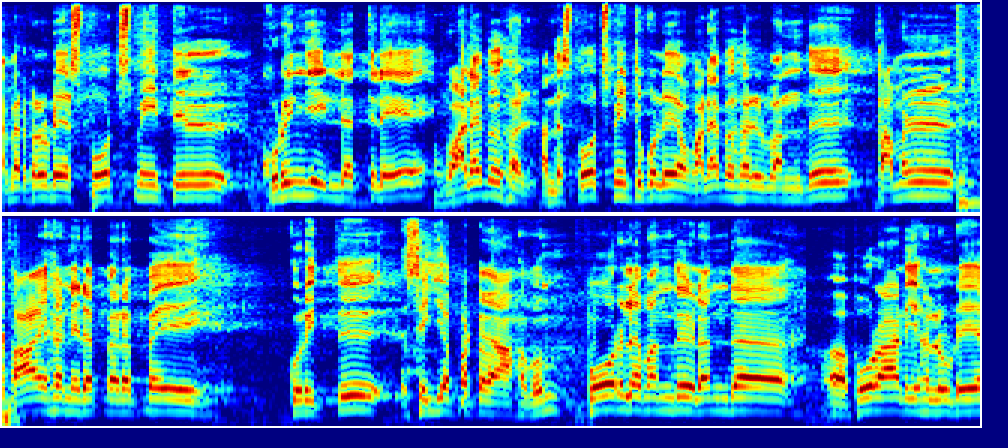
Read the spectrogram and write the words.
அவர்களுடைய ஸ்போர்ட்ஸ் மீட்டில் குறிஞ்சி இல்லத்திலே வளைவுகள் அந்த ஸ்போர்ட்ஸ் மீட்டுக்குள்ளே வளைவுகள் வந்து தமிழ் தாயக நிலப்பரப்பை குறித்து செய்யப்பட்டதாகவும் போரில் வந்து இழந்த போராளிகளுடைய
